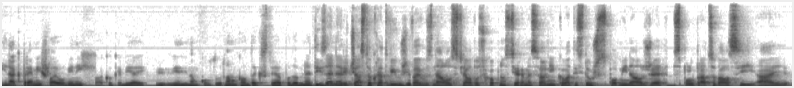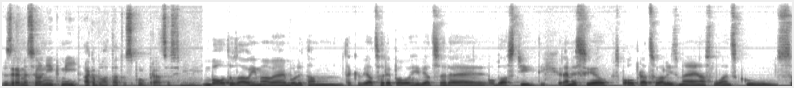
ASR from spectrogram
inak premýšľajú v iných, ako keby aj v inom kultúrnom kontexte a podobne. Dizajnéri častokrát využívajú znalosti alebo schopnosti remeselníkov a ty si to už spomínal, že spolupracoval si aj s remeselníkmi. Aká bola táto spolupráca s nimi? Bolo to zaujímavé. Boli tam také viaceré polohy, viaceré oblasti tých remesiel. Spolupracovali sme na Slovensku s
